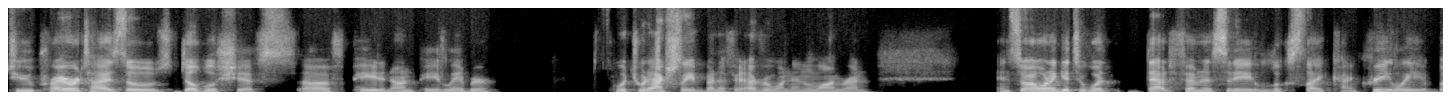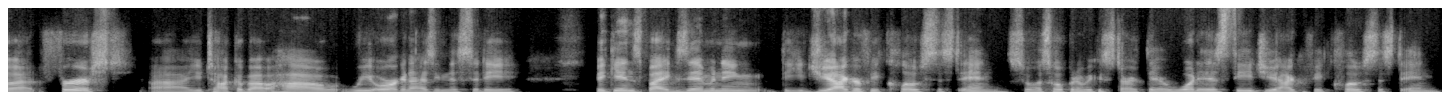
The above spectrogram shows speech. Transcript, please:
to prioritize those double shifts of paid and unpaid labor which would actually benefit everyone in the long run and so I want to get to what that feminist city looks like concretely. But first, uh, you talk about how reorganizing the city begins by examining the geography closest in. So I was hoping we could start there. What is the geography closest in?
